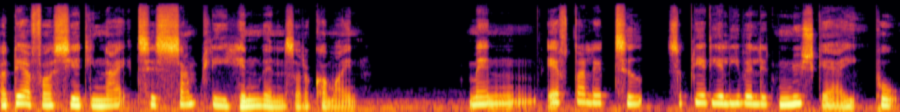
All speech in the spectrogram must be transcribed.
Og derfor siger de nej til samtlige henvendelser, der kommer ind. Men efter lidt tid, så bliver de alligevel lidt nysgerrige på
